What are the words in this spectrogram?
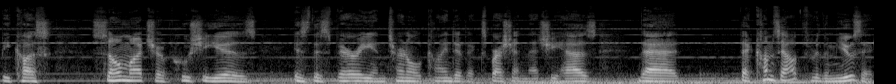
Because so much of who she is is this very internal kind of expression that she has that that comes out through the music.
